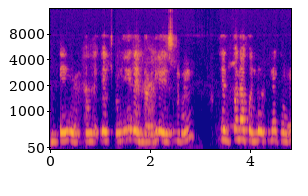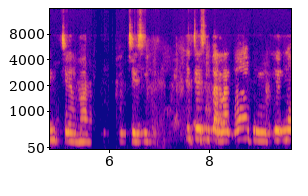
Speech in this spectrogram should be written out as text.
అంటే ఎత్తుకుంది ఎత్తుకుని రెండు అడుగులు వేసింది. ఎత్తుకొని నా కొన్ని ఉడికినటువంటి ఇచ్చేయమ్మా. ఇచ్చేసింది. ఇచ్చేసిన తర్వాత ఇప్పుడు ఎన్నో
